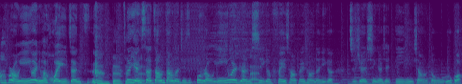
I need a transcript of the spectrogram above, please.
哦，不容易，因为你会灰一阵子。真的，真的，那颜色脏脏的其实不容易，因为人是一个非常非常的一个。直觉性，而且第一印象的动物。如果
